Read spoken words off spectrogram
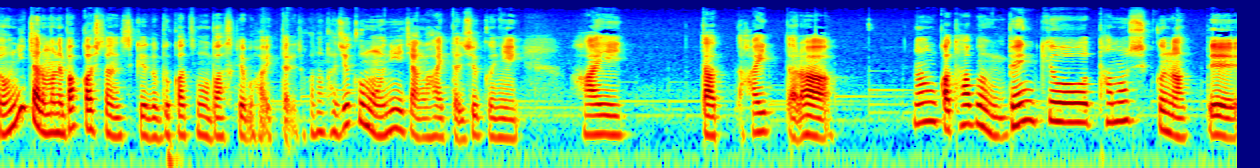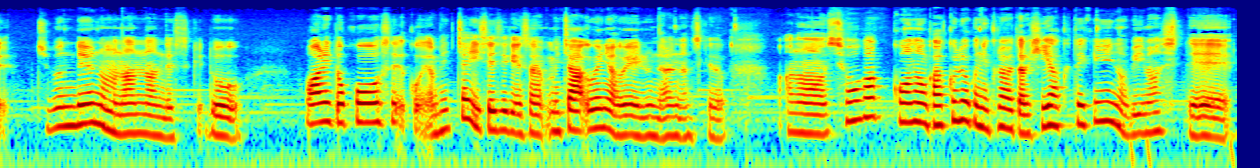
お兄ちゃんの真似ばっかしたんですけど部活もバスケ部入ったりとかなんか塾もお兄ちゃんが入った塾に入った入ったらなんか多分勉強楽しくなって自分で言うのもなんなんですけど割と高成功いやめっちゃいい成績ですめっちゃ上には上いるんであれなんですけどあの小学校の学力に比べたら飛躍的に伸びまして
